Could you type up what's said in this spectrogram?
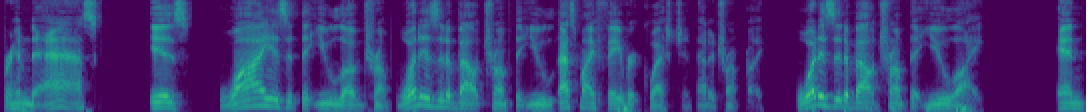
for him to ask is why is it that you love Trump? What is it about Trump that you that's my favorite question at a Trump rally. What is it about Trump that you like? And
